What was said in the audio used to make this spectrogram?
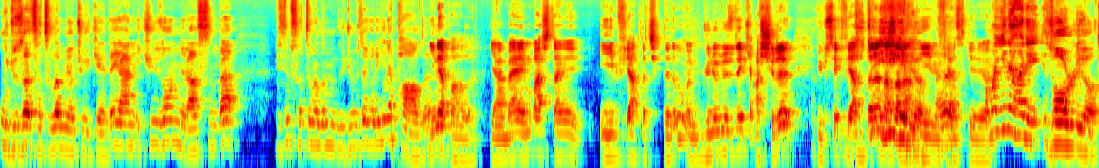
ucuza satılamıyor Türkiye'de? Yani 210 lira aslında bizim satın alım gücümüze göre yine pahalı. Yine pahalı. Yani ben en başta hani iyi bir fiyatla çıktı dedim ama günümüzdeki aşırı yüksek fiyatlara Ciddi iyi nazaran geliyor, iyi bir evet. fiyat geliyor. Ama yine hani zorluyor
